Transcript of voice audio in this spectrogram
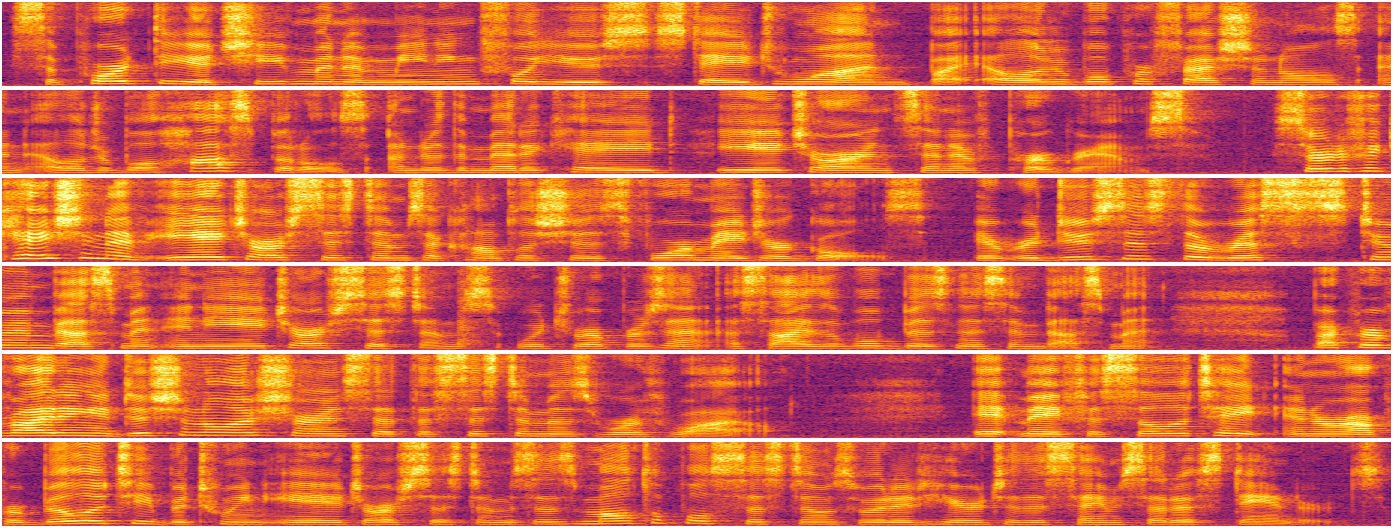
support the achievement of meaningful use stage 1 by eligible professionals and eligible hospitals under the Medicaid EHR incentive programs. Certification of EHR systems accomplishes four major goals. It reduces the risks to investment in EHR systems, which represent a sizable business investment, by providing additional assurance that the system is worthwhile. It may facilitate interoperability between EHR systems as multiple systems would adhere to the same set of standards.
